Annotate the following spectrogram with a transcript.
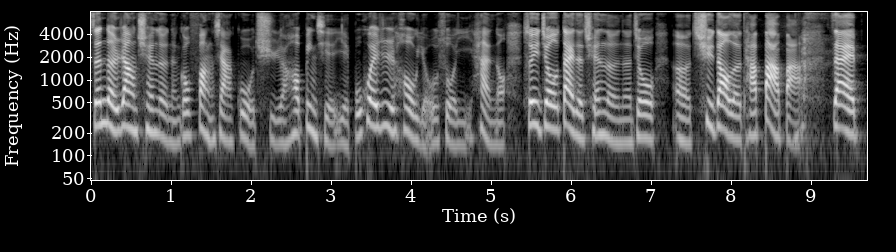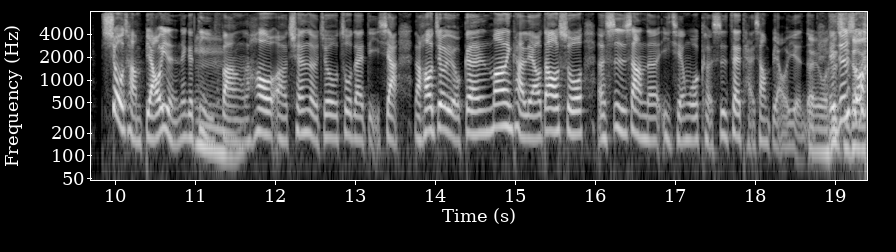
真的让 Chandler 能够放下过去，然后并且也不会日后有所遗憾哦，所以就带着 Chandler 呢就呃去到了他爸爸 在。秀场表演的那个地方，嗯、然后呃，Chandler 就坐在底下，然后就有跟 Monica 聊到说，呃，事实上呢，以前我可是在台上表演的，也就是说，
